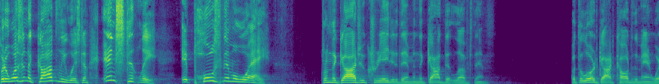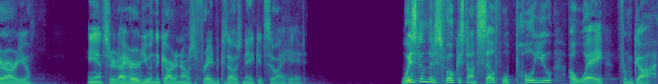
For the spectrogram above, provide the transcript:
but it wasn't a godly wisdom. Instantly, it pulls them away from the God who created them and the God that loved them. But the Lord God called to the man, Where are you? He answered, I heard you in the garden. I was afraid because I was naked, so I hid. Wisdom that is focused on self will pull you away from God.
